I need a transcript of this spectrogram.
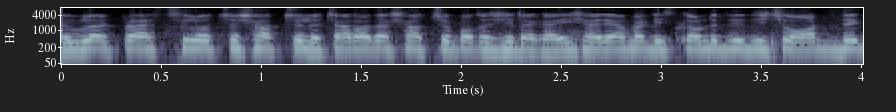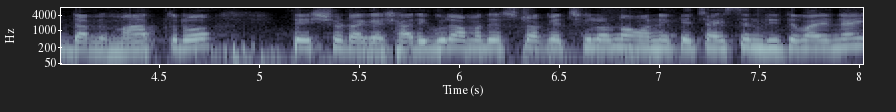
রেগুলার প্রাইস ছিল হচ্ছে সাতচল্লিশ চার হাজার সাতশো পঁচাশি টাকা। এই শাড়ি আমরা ডিসকাউন্টে দিয়ে দিচ্ছি অর্ধেক দামে মাত্র তেইশশো টাকা। শাড়িগুলো আমাদের স্টকে ছিল না অনেকে চাইছেন দিতে পারি নাই।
